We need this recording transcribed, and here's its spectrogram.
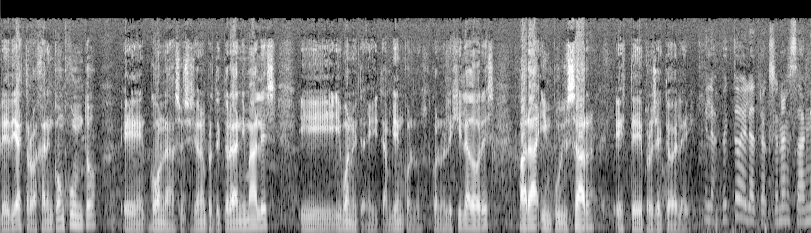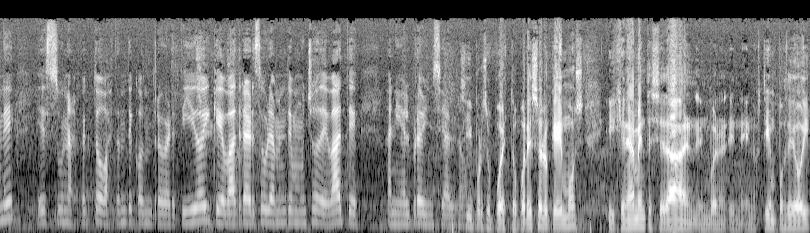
la idea es trabajar en conjunto eh, con la Asociación Protectora de Animales y, bueno, y, también con los, con los legisladores para impulsar este proyecto de ley. El aspecto de la tracción a sangre es un aspecto bastante controvertido y que va a traer seguramente mucho debate a nivel provincial. ¿no? Sí, por supuesto. Por eso lo que hemos, y generalmente se da en, bueno, en, los tiempos de hoy,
